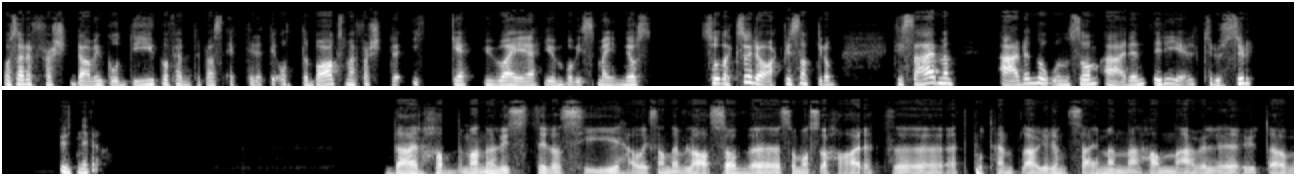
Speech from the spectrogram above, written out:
Og så er det først David Gaudy på femteplass, 1,38 bak, som er første ikke UAE Jumbo Visma Ineos. Så det er ikke så rart vi snakker om disse her, men er det noen som er en reell trussel utenfra? Der hadde man jo lyst til å si Aleksandr Vlasov, eh, som også har et, eh, et potent lag rundt seg, men han er vel eh, ute av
